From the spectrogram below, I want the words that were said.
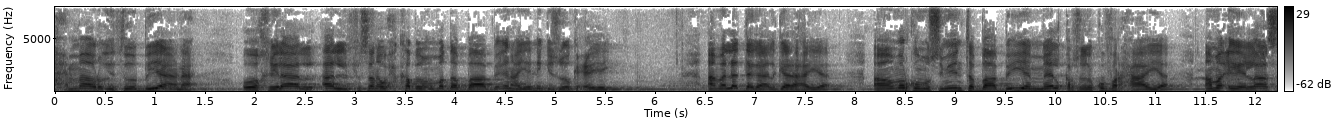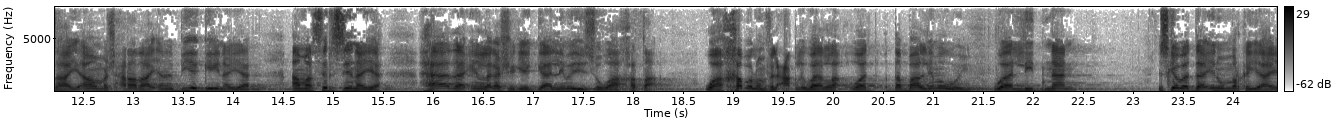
axmaaru ethoobiyan oo khilaal alf sana wax ka badan ummadda baabi'inhaya ninkii soo kaxeeyey ama la dagaalgalahaya ama markuu muslimiinta baabi'iya meel qabsada ku farxaaya ama eelaasahaya ama mashxaradahaya ama biyo geynaya ama sir siinaya haadaa in laga sheekeeyo gaalnimadiisu waa khata waa khabalun fi lcaqli waa dabaalnimo weeye waa liidnaan iska badaa inuu marka yahay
